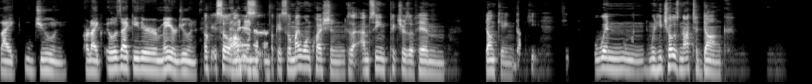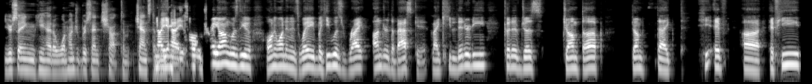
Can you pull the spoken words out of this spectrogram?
like June or like it was like either May or June. Okay, so and obviously, then, uh, okay, so my one question because I'm seeing pictures of him dunking. He, he, when when he chose not to dunk, you're saying he had a 100% shot to chance to no, make yeah. It. So Trae Young was the only one in his way, but he was right under the basket. Like he literally could have just jumped up, jumped like he if uh if he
